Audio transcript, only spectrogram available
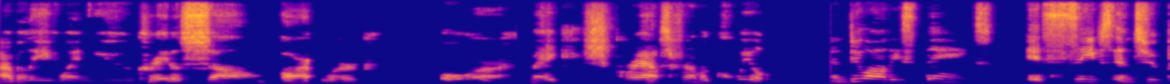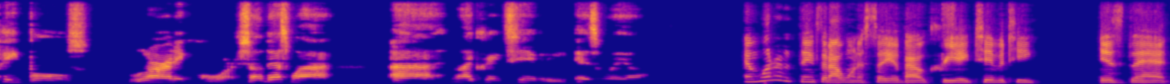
I believe when you create a song, artwork, or make scraps from a quilt and do all these things, it seeps into people's learning more. So that's why I like creativity as well. And one of the things that I want to say about creativity is that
